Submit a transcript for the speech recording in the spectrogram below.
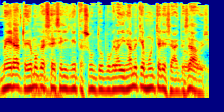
mira, tenemos que hacer seguir en este asunto porque la dinámica es muy interesante, ¿sabes?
